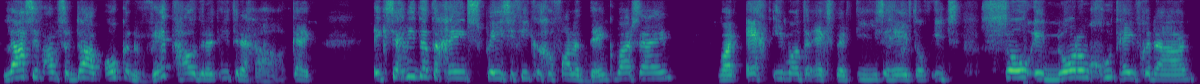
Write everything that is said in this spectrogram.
Laatst heeft Amsterdam ook een wethouder uit Utrecht gehaald. Kijk, ik zeg niet dat er geen specifieke gevallen denkbaar zijn, waar echt iemand een expertise heeft of iets zo enorm goed heeft gedaan,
